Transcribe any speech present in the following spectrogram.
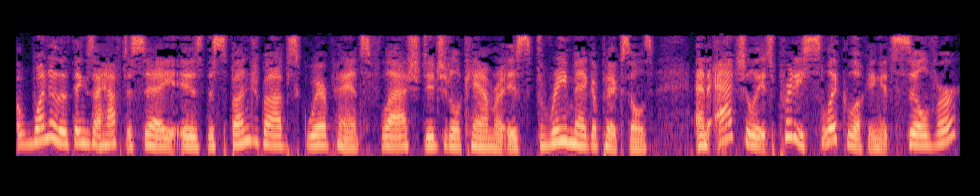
Uh, one of the things I have to say is the SpongeBob SquarePants flash digital camera is three megapixels, and actually it's pretty slick looking. It's silver,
